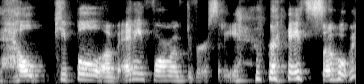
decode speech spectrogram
help people of any form of diversity, right? So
